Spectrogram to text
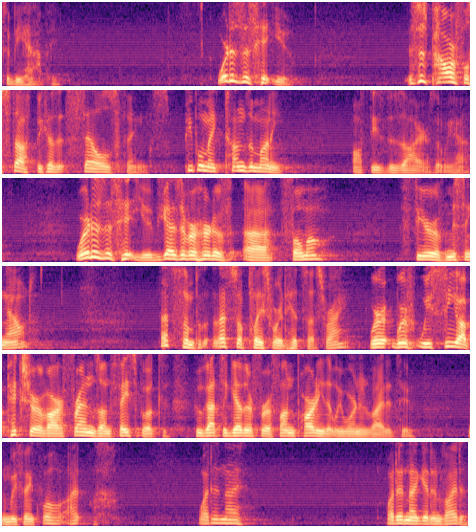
to be happy. Where does this hit you? This is powerful stuff because it sells things. People make tons of money off these desires that we have. Where does this hit you? Have you guys ever heard of uh, FOMO? Fear of missing out? That's, some, that's a place where it hits us, right? Where, we we see a picture of our friends on Facebook who got together for a fun party that we weren't invited to. And we think, well, I, why, didn't I, why didn't I get invited?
